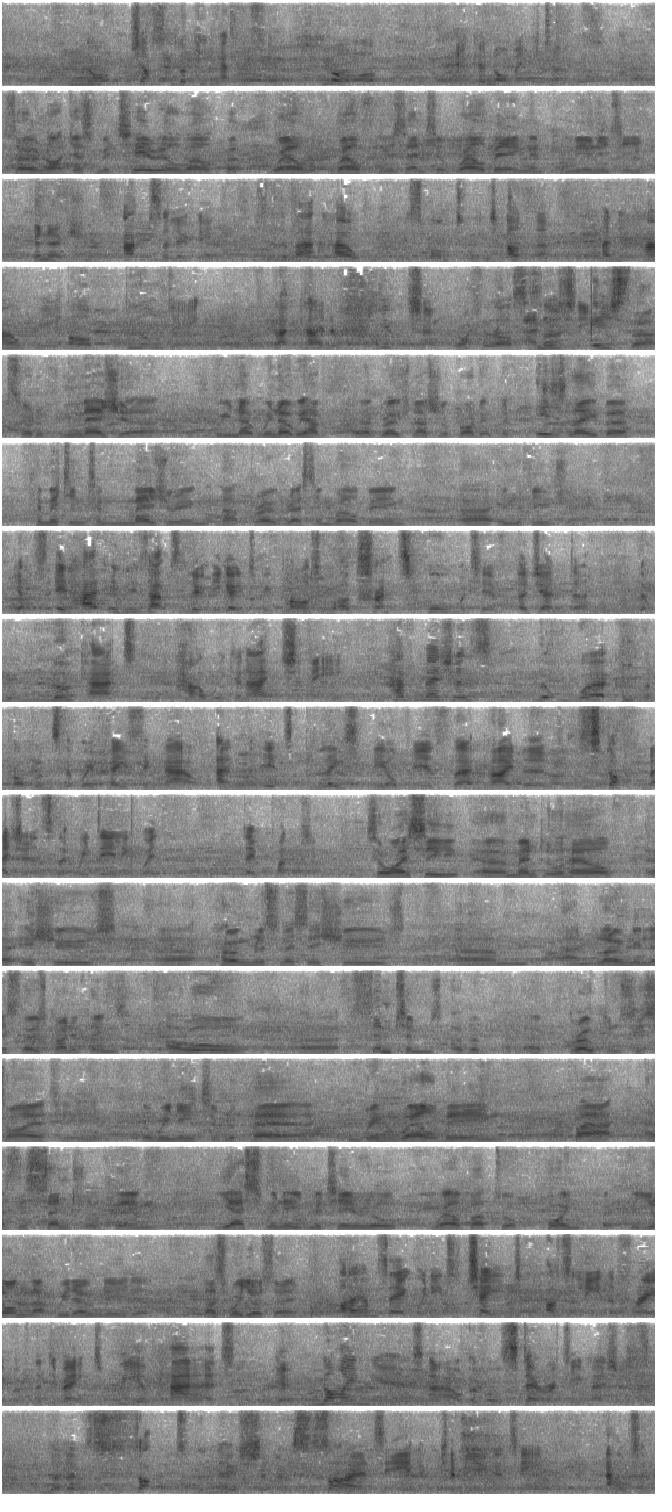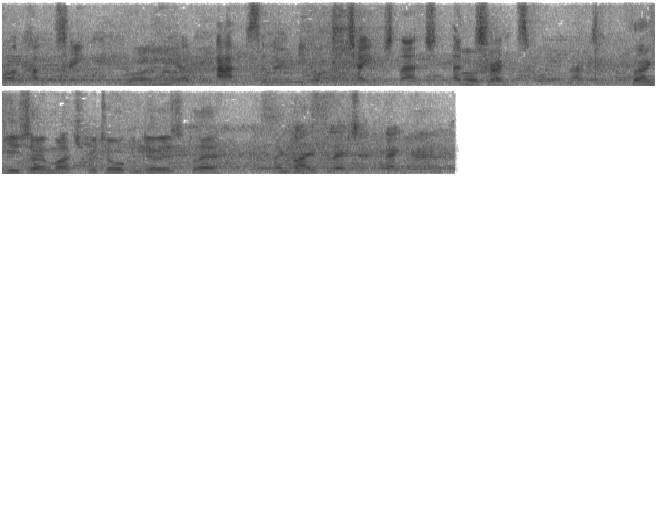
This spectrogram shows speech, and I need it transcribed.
not just looking at this in pure economic terms. So not just material wealth, but well, wealth in the sense of well-being and community connection. Absolutely. This is about how we respond to each other and how we are building that kind of future right. for our society. And is, is that sort of measure, we know we, know we have a gross national product, but is Labour committing to measuring that progress in well-being uh, in the future? Yes, it, ha- it is absolutely going to be part of our transformative agenda that we look at how we can actually have measures that work for the problems that we're facing now. And it's blatantly obvious that kind of stuff measures that we're dealing with don't function. So I see uh, mental health uh, issues, uh, homelessness issues, um, and loneliness, those kind of things are all uh, symptoms of a, a, broken society that we need to repair and bring well-being back as the central thing. Yes, we need material wealth up to a point, but beyond that, we don't need it. That's what you're saying. I am saying we need to change utterly the frame of the debate. We have had nine years now of austerity measures that have sucked the notion of society and community out of our country. Right. We have absolutely got to change that and okay. transform that. Thank you so much for talking to us, Clare. Thank you. My pleasure. Thank you.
